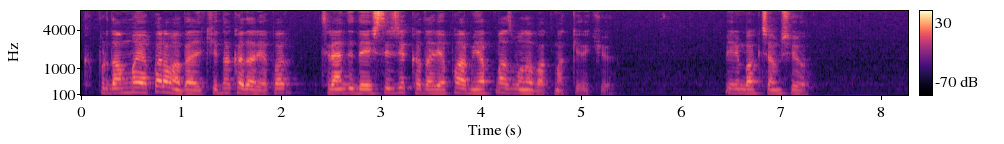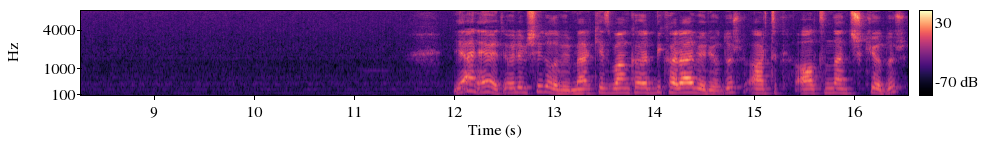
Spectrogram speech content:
kıpırdanma yapar ama belki ne kadar yapar? Trendi değiştirecek kadar yapar mı yapmaz mı ona bakmak gerekiyor. Benim bakacağım şey o. Yani evet öyle bir şey de olabilir. Merkez bankaları bir karar veriyordur. Artık altından çıkıyordur.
